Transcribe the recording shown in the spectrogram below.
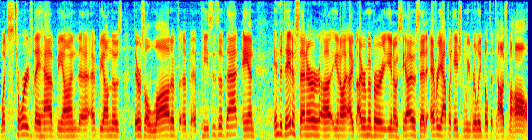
what storage they have beyond, uh, beyond those, there's a lot of uh, uh, pieces of that, and in the data center, uh, you know, I, I remember, you know, CIO said every application we really built a Taj Mahal,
